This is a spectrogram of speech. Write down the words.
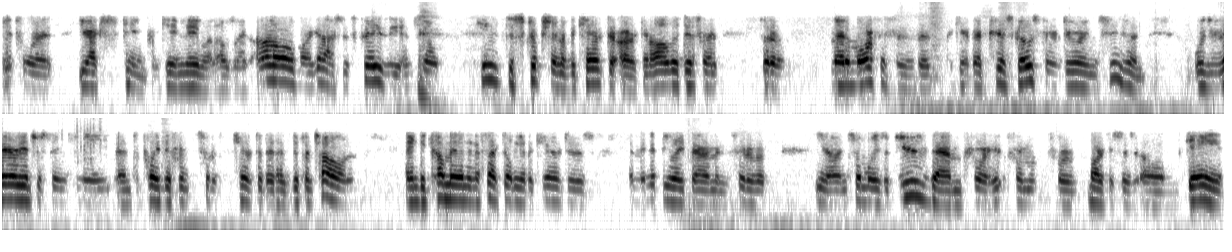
it's where it, you actually came from Cain and Abel. And I was like, "Oh my gosh, it's crazy!" And so his description of the character arc and all the different sort of metamorphoses that that Pierce goes through during the season was very interesting to me, and to play different sort of character that has different tone, and to come in and affect all the other characters and manipulate them and sort of, you know, in some ways abuse them for his, from for Marcus's own gain.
